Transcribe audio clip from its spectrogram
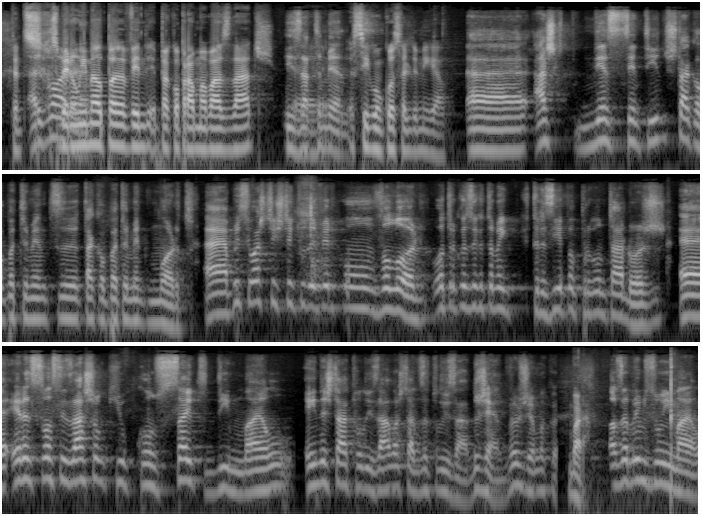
Portanto, se Agora... receber um e-mail para, vender, para comprar uma base de dados, Exatamente. Uh, sigam o conselho do Miguel. Uh, acho que nesse sentido está completamente, está completamente morto. Uh, por isso eu acho que isto tem tudo a ver com valor. Outra coisa que eu também trazia para perguntar hoje uh, era se vocês acham que o conceito de e-mail ainda está atualizado ou está desatualizado. Do género, vamos ver uma coisa. Bora. Nós abrimos um e-mail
